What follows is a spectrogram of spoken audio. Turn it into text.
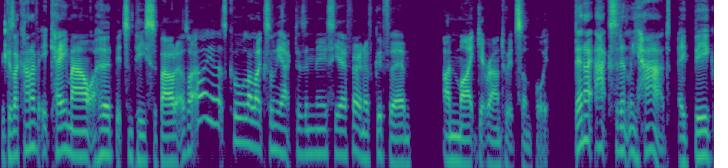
because I kind of it came out. I heard bits and pieces about it. I was like, oh yeah, that's cool. I like some of the actors in this. Yeah, fair enough. Good for them. I might get around to it at some point. then I accidentally had a big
